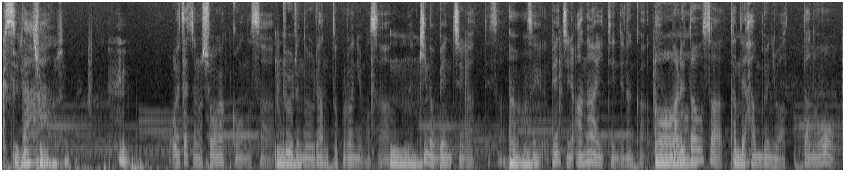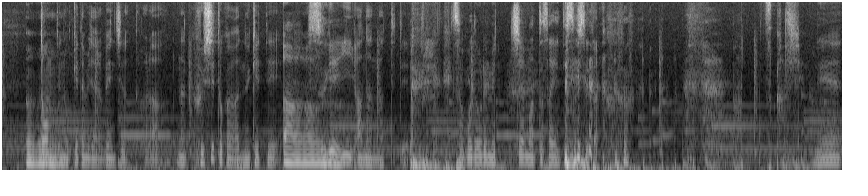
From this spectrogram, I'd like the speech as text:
薬を調合して。俺たちの小学校のさうん。プールの裏のところにもさ、うん木のベンチがあってさ、うんベンチに穴開いてんでなんか丸太をさ縦半分に割ったのをドンって乗っけたみたいなベンチだったからなんか節とかが抜けてすげえいい穴になっててそこで俺めっちゃマッドサイエンティストしてたね。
